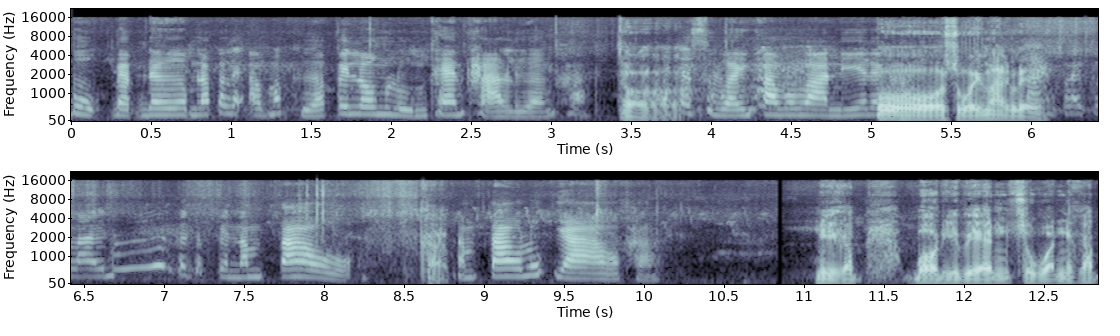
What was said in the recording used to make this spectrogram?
ปลูกแบบเดิมแล้วก็เลยเอามะเขือไปลงหลุมแทนขาเหลืองค่ะอ๋อก็จะสวยงามประมาณนี้เลยโอ้ค่ะโหสวยมากเลยไกลๆนู้นก็จะ เป็นน้ำเต้า ครับ น้ำเต้าลูกยาวค่ะ นี่ครับ บริเวณสวนนะครับ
